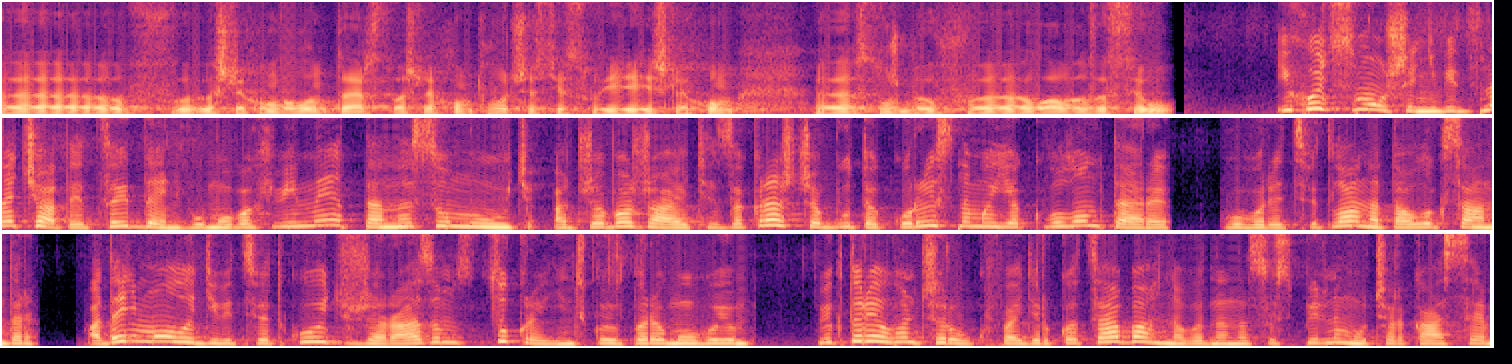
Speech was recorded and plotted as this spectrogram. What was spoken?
е, шляхом волонтерства, шляхом творчості своєї, шляхом служби в лавах ЗСУ. І хоч змушені відзначати цей день в умовах війни, та не сумують, адже вважають за краще бути корисними як волонтери, говорять Світлана та Олександр. А День молоді відсвяткують вже разом з українською перемогою. Вікторія Гончарук, Федір Коцаба. Новини на Суспільному. Черкаси.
